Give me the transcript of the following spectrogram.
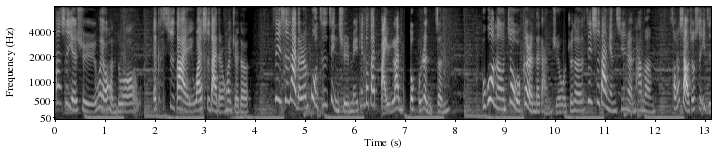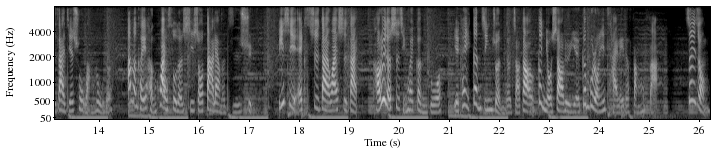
但是也许会有很多 X 世代、Y 世代的人会觉得 Z 世代的人不知进取，每天都在摆烂，都不认真。不过呢，就我个人的感觉，我觉得 Z 世代年轻人他们从小就是一直在接触网络的，他们可以很快速的吸收大量的资讯，比起 X 世代、Y 世代，考虑的事情会更多，也可以更精准的找到更有效率也更不容易踩雷的方法。这种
